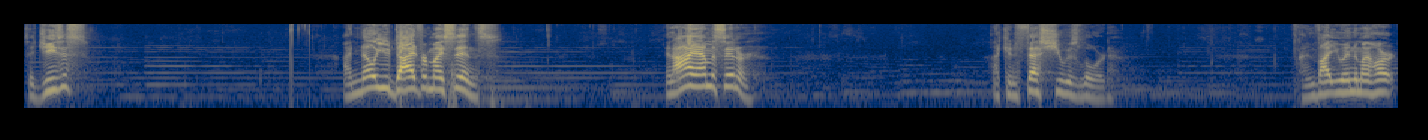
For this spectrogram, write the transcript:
Say, Jesus, I know you died for my sins. And I am a sinner. I confess you as Lord. I invite you into my heart.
